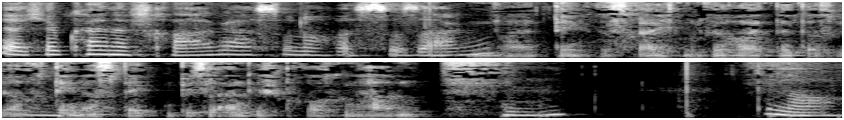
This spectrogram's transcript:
Ja, ich habe keine Frage. Hast du noch was zu sagen? Nein, ich denke, das reicht nur für heute, dass wir auch mhm. den Aspekt ein bisschen angesprochen haben. Mhm. Genau.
